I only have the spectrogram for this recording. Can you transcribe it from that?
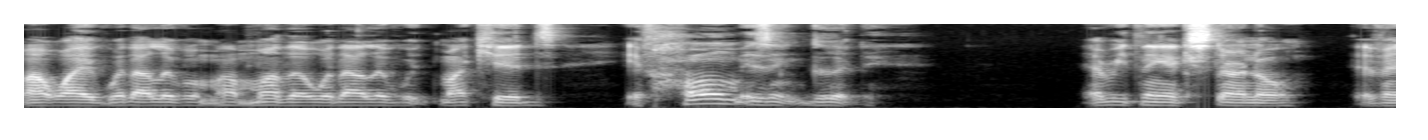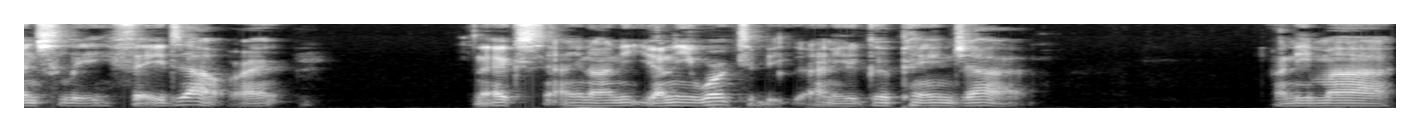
my wife, whether I live with my mother, whether I live with my kids. If home isn't good, everything external eventually fades out, right? Next, you know, I need I need work to be good. I need a good paying job. I need my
